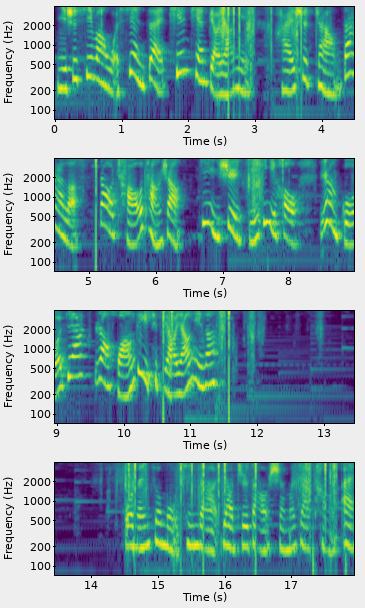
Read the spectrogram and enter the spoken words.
你是希望我现在天天表扬你，还是长大了到朝堂上进士及第后，让国家、让皇帝去表扬你呢？”我们做母亲的要知道什么叫疼爱。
